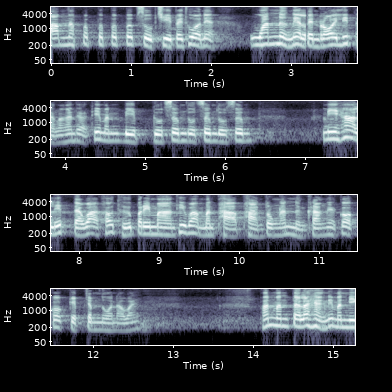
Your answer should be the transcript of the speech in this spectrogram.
ปั๊มนะปุ๊บปุ๊บปุ๊บปุ๊บสูบฉีดไปทั่วเนี่ย วันหนึ่งเนี่ยเป็นร้อยลิตรนะว่างั้นเถอะที่มันบีบดูดซึม ดูดซึม ดูดซึม มีห้าลิตร แต่ว่าเขาถือปริมาณที่ว่ามันผ่าผ่านตรงนั้นหนึ่งครั้งเนี่ยก็ก็เก็บจำนวนเอาไว้เพราะมันแต่ละแห่งนี่มันมี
